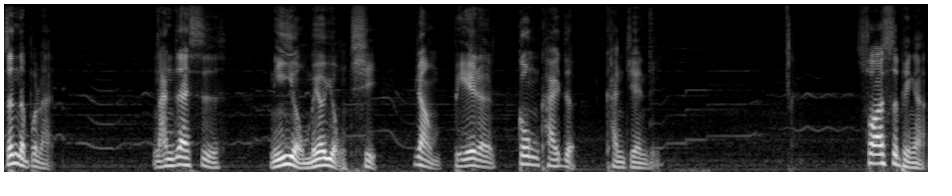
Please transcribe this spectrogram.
真的不难，难在是你有没有勇气让别人公开的看见你。说到视频啊，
